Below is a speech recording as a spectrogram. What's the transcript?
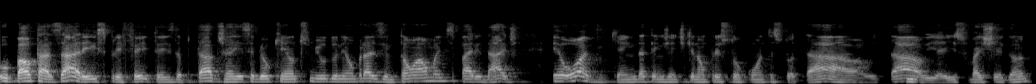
O Baltazar, ex-prefeito, ex-deputado, já recebeu 500 mil do União Brasil. Então há uma disparidade. É óbvio que ainda tem gente que não prestou contas total e tal, hum. e aí isso vai chegando,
